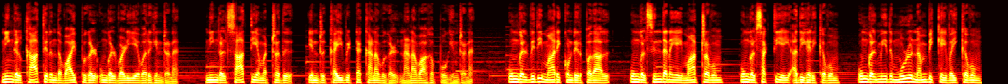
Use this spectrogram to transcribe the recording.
நீங்கள் காத்திருந்த வாய்ப்புகள் உங்கள் வழியே வருகின்றன. நீங்கள் சாத்தியமற்றது என்று கைவிட்ட கனவுகள் நனவாகப் போகின்றன. உங்கள் விதி மாறிக்கொண்டிருப்பதால் உங்கள் சிந்தனையை மாற்றவும் உங்கள் சக்தியை அதிகரிக்கவும் உங்கள் மீது முழு நம்பிக்கை வைக்கவும்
